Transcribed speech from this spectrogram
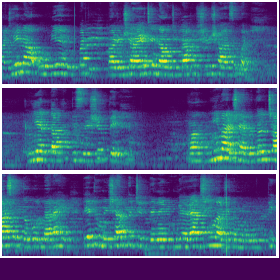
माझे नाव ओवी अमित पाटील माझ्या शाळेचे नाव जिल्हा परिषद शाळा सुपड. मी आता दुसरे शिकते. मी माझ्या शाळेबद्दल चार शब्द बोलणार आहे. ते तुम्ही शांत चित्तेने ऐकून घ्यावे अशी माझी नम्रवृत्ती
